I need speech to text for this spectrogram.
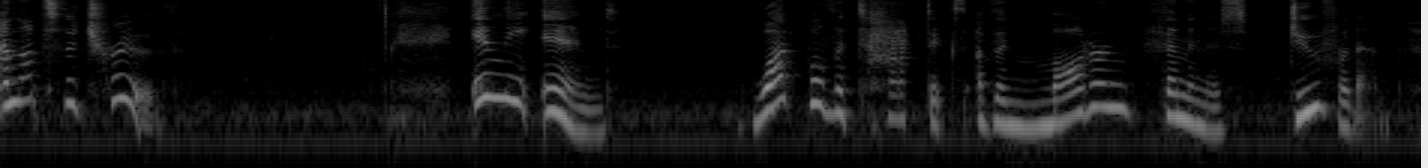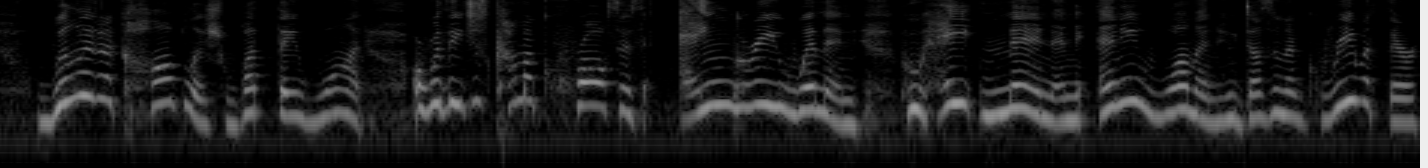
And that's the truth. In the end, what will the tactics of the modern feminists do for them? Will it accomplish what they want? Or will they just come across as angry women who hate men and any woman who doesn't agree with their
